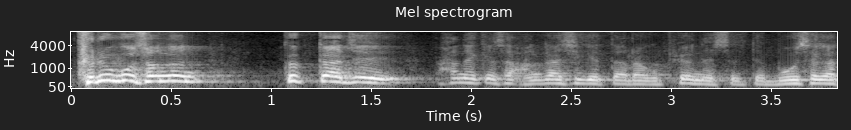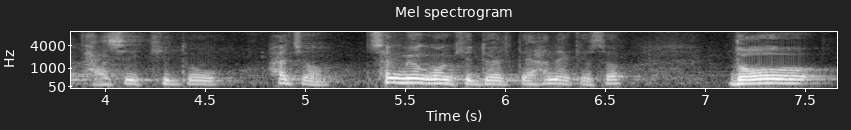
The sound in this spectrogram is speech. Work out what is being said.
그러고서는 끝까지 하나님께서 안 가시겠다라고 표현했을 때 모세가 다시 기도하죠. 생명건 기도할 때 하나님께서 너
